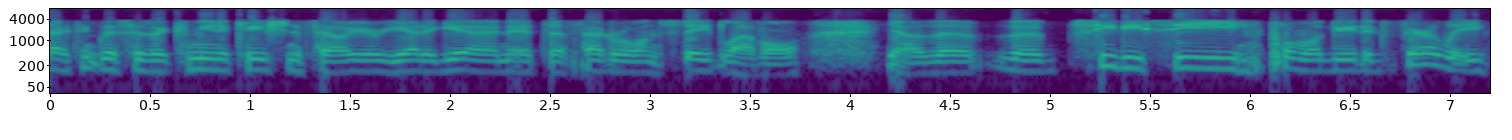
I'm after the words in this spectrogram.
I think this is a communication failure yet again at the federal and state level. You know, the the CDC promulgated fairly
